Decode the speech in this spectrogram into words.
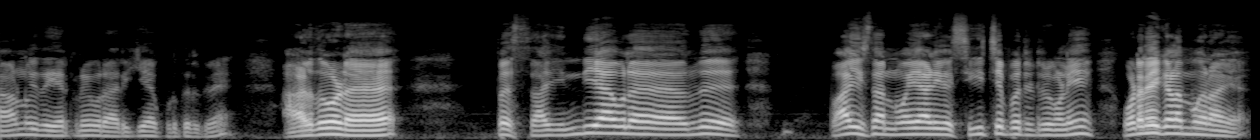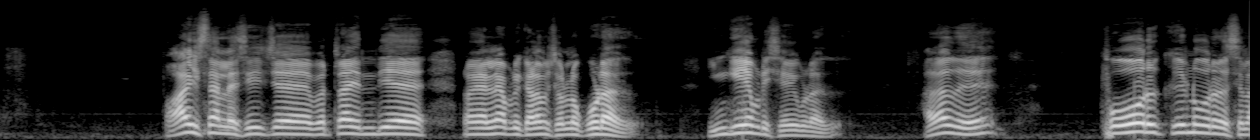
நானும் இதை ஏற்கனவே ஒரு அறிக்கையாக கொடுத்துருக்குறேன். அதோட இப்போ ச இந்தியாவில் வந்து பாகிஸ்தான் நோயாளிகள் சிகிச்சை பெற்றுட்டு இருக்கவங்களையும் உடனே கிளம்புகிறாங்க பாகிஸ்தானில் சிகிச்சை பெற்றால் இந்திய நோயாளிகள் அப்படி கிளம்ப சொல்லக்கூடாது. இங்கேயும் அப்படி செய்யக்கூடாது. அதாவது போருக்குன்னு ஒரு சில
